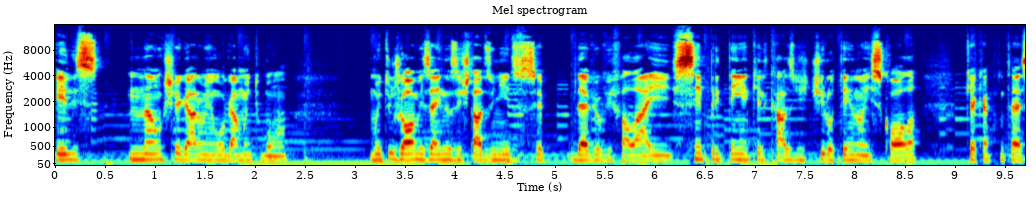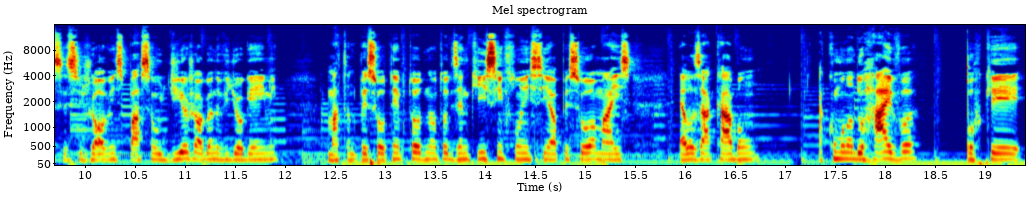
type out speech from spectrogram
eles não chegaram em um lugar muito bom. Muitos jovens aí nos Estados Unidos, você deve ouvir falar aí, sempre tem aquele caso de tiroteio na escola. O que é que acontece? Esses jovens passam o dia jogando videogame, matando pessoa o tempo todo. Não estou dizendo que isso influencia a pessoa, mas elas acabam acumulando raiva porque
